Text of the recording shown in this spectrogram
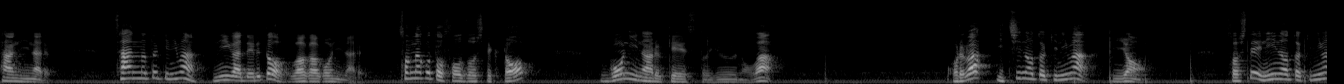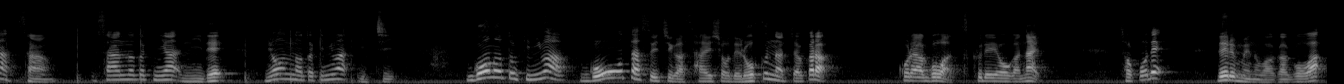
3になる。3の時には2が出ると和が5になる。そんなことを想像していくと5になるケースというのはこれは1の時には4そして2の時には33の時には2で4の時には15の時には5たす1が最小で6になっちゃうからこれは5は作れようがない。そこで出る目の和が5は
